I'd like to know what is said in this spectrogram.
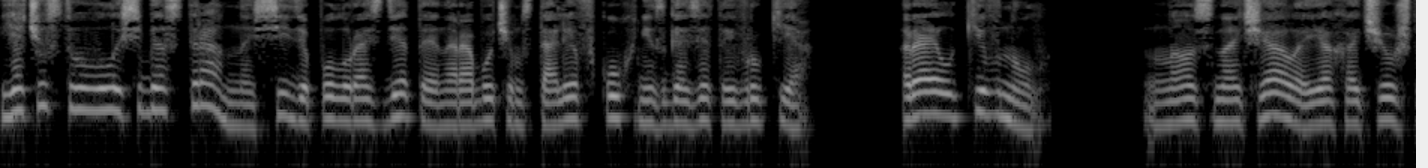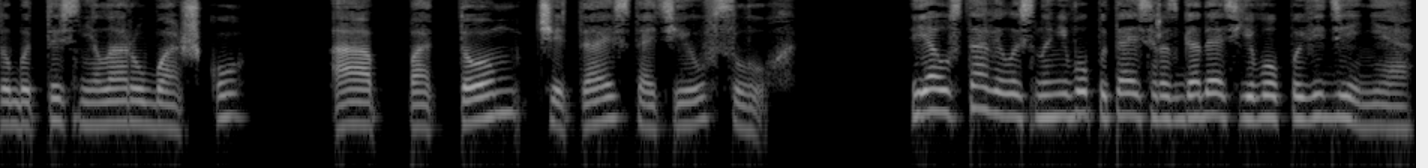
Я чувствовала себя странно, сидя полураздетая на рабочем столе в кухне с газетой в руке. Райл кивнул. «Но сначала я хочу, чтобы ты сняла рубашку, а потом читай статью вслух». Я уставилась на него, пытаясь разгадать его поведение.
